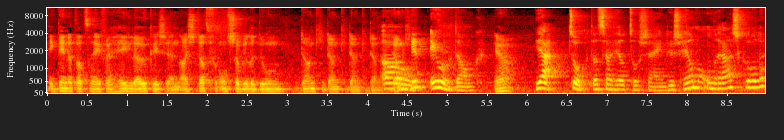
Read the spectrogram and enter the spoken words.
ik denk dat dat even heel leuk is. En als je dat voor ons zou willen doen, dank je, dank je, dank je, dank je. Oh, dank je. eeuwig dank. Ja, Ja, top. Dat zou heel tof zijn. Dus helemaal onderaan scrollen.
